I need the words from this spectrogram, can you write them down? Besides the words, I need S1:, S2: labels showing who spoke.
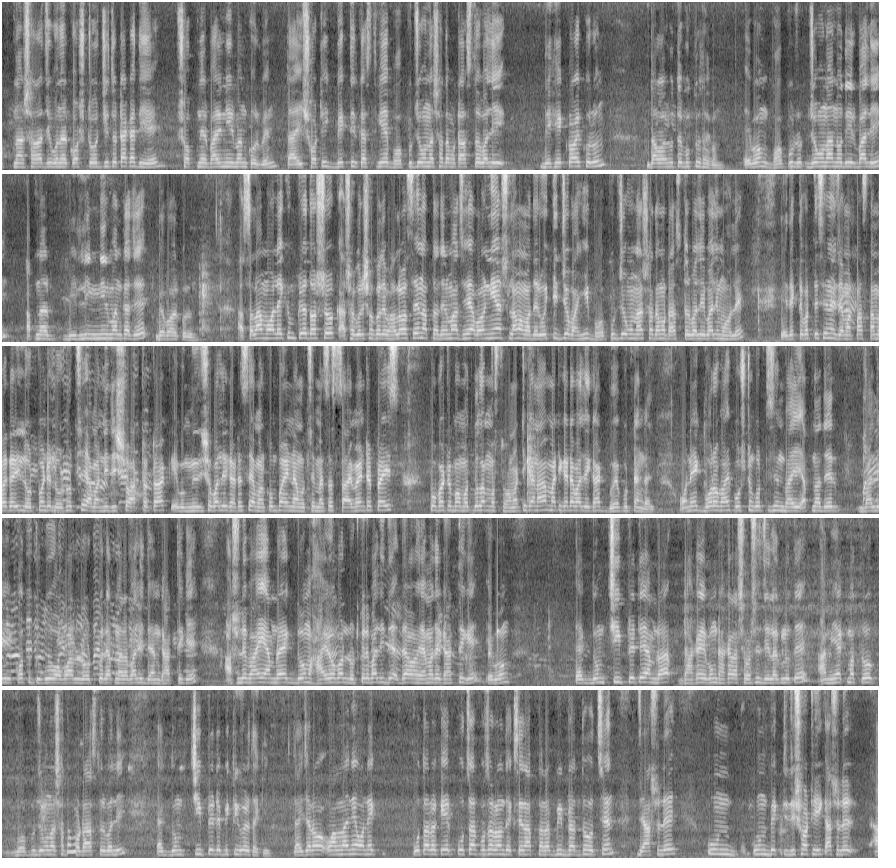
S1: আপনার সারা জীবনের কষ্ট অর্জিত টাকা দিয়ে স্বপ্নের বাড়ি নির্মাণ করবেন, তাই সঠিক ব্যক্তির কাছ থেকে ভরপুর যমুনা সাদামোটা আস্তবালি দেখে ক্রয় করুন, দালাল হতে মুক্ত থাকুন এবং ভরপুর যমুনা নদীর বালি আপনার বিল্ডিং নির্মাণ কাজে ব্যবহার করুন। আসসালামু আলাইকুম, প্রিয় দর্শক। আশা করি সকলে ভালো আছেন। আপনাদের মাঝে আবার নিয়ে আসলাম আমাদের ঐতিহ্যবাহী ভরপুর যমুনা সাদামোটা আস্তরবালি বালি মহলে। এই দেখতে পাচ্ছেন এই যে আমার পাঁচ নাম্বার গাড়ি লোড পয়েন্টে লোড হচ্ছে। আমার নিজস্ব আটটা ট্রাক এবং নিজস্ব বালির ঘাট আছে। আমার কোম্পানির নাম হচ্ছে Messrs Saim enterprise proprietor Mohammad Golam Mostafa আমার ঠিকানা মাটিকাটা বালিঘাট ভুয়েপুর টাঙ্গাইল। অনেক বড় ভাই প্রশ্ন করতেছেন, ভাই, আপনাদের বালি কতটুকু ওভারলোড করে আপনারা বালি দেন ঘাট থেকে? আসলে ভাই, আমরা একদম হাই ওভারলোড করে বালি দেওয়া হয় আমাদের ঘাট থেকে এবং একদম চিপ রেটে আমরা ঢাকা এবং ঢাকার আশেপাশের জেলাগুলোতে আমি একমাত্র ভরপুর যমুনা সাদা মোটা আস্তর বালি একদম চিপ রেটে বিক্রি করে থাকি। তাই যারা অনলাইনে অনেক প্রতারকের প্রচার প্রচারণা দেখছেন, আপনারা বিভ্রান্ত হচ্ছেন যে আসলে কোন কোন ব্যক্তিটি সঠিক। আসলে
